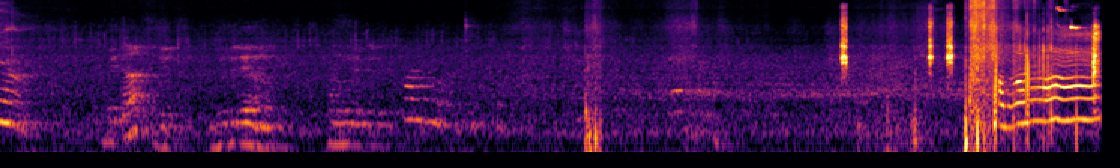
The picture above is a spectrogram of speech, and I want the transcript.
Yeah. I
